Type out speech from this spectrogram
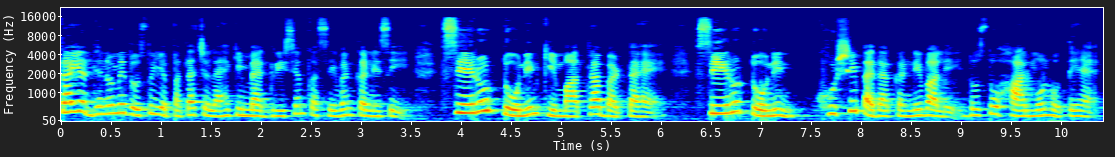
कई अध्ययनों में दोस्तों यह पता चला है कि मैग्नीशियम का सेवन करने से सेरोटोनिन की मात्रा बढ़ता है। सेरोटोनिन खुशी पैदा करने वाले दोस्तों हार्मोन होते हैं,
